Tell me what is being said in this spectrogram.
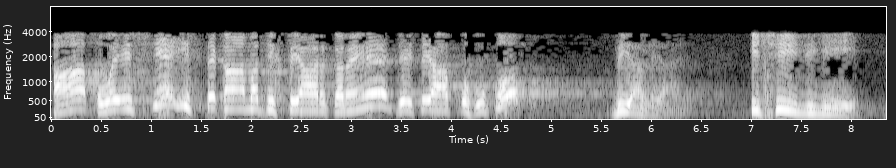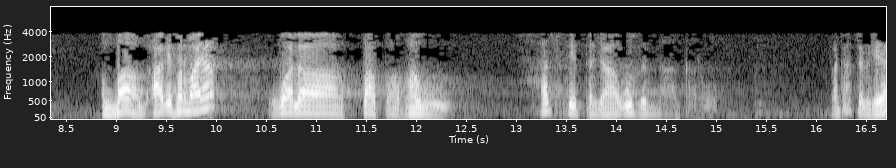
آپ ویسے استقامت اختیار کریں جیسے آپ کو حکم دیا گیا ہے۔ اسی لیے اللہ آگے فرمایا، ولا حد سے تجاوز نہ کرو۔ پتا چل گیا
